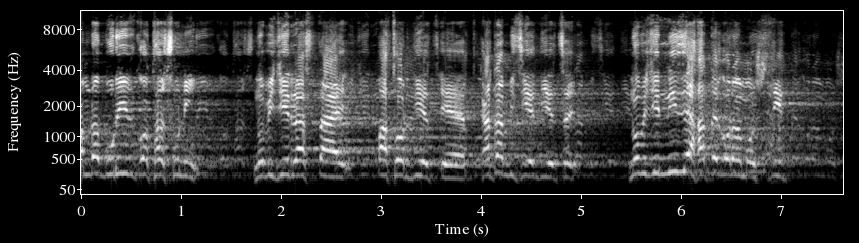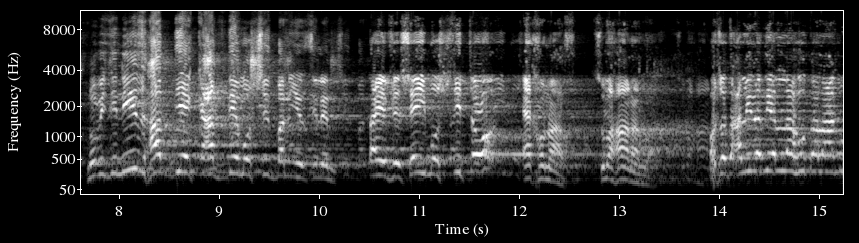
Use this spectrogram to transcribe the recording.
আমরা বুড়ির কথা শুনি, নবীজির রাস্তায় পাথর দিয়েছে, কাটা বিছিয়ে দিয়েছে, নবীজি নিজে হাতে গড়া মসজিদ, নবীজি নিজ হাত দিয়ে কাঠ দিয়ে মসজিদ বানিয়েছিলেন তাই সেই মসজিদটাও এখনও আছে। সুবাহান আল্লাহ অর্থাৎ আলী রাজি আল্লাহ তালু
